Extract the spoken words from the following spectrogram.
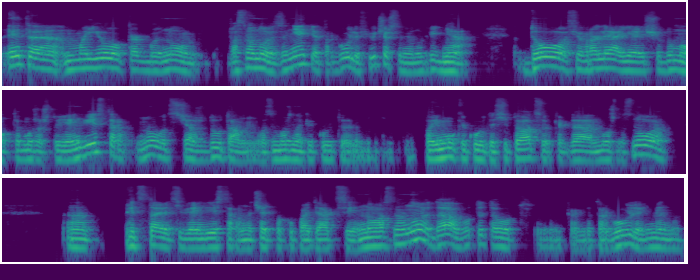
это мое как бы, ну, основное занятие торговля фьючерсами внутри дня. До февраля я еще думал к тому же, что я инвестор. Ну вот сейчас жду там, возможно, какую-то, пойму какую-то ситуацию, когда можно снова э, представить себя инвестором, начать покупать акции. Но основное, да, вот это вот как бы торговля именно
